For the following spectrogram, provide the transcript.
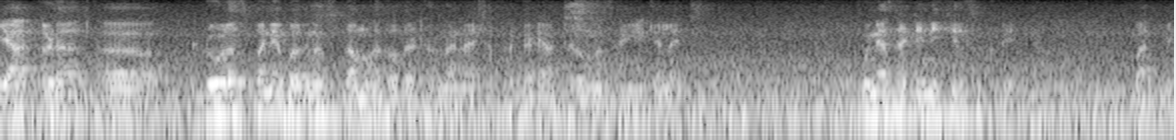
याकडं डोळसपणे बघणं सुद्धा महत्त्वाचं ठरणार अशा प्रकारे अथर्वनं सांगितलेलं आहे. पुण्यासाठी निखिल सुखरे बातमी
